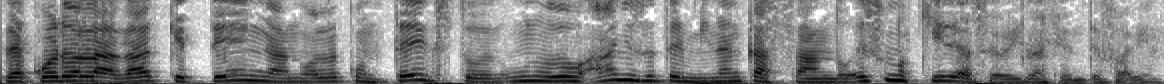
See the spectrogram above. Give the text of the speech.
de acuerdo a la edad que tengan o al contexto, en uno o dos años se terminan casando. Eso no quiere hacer hoy la gente, Fabián.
